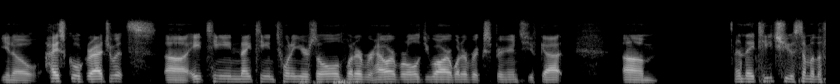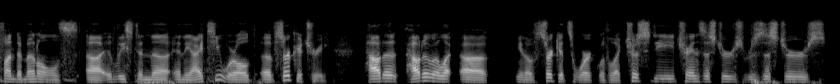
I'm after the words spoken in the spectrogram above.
you know high school graduates, uh, 18, 19, 20 years old, whatever, however old you are, whatever experience you've got, um, and they teach you some of the fundamentals, uh, at least in the in the IT world, of circuitry, how to how to uh, you know circuits work with electricity, transistors, resistors,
